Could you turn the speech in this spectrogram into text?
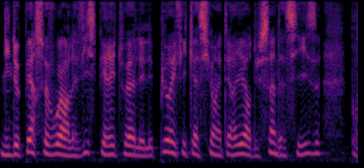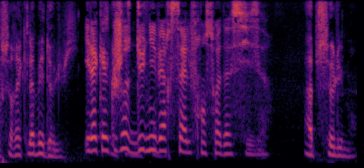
ni de percevoir la vie spirituelle et les purifications intérieures du Saint d'Assise pour se réclamer de lui. Il a quelque chose d'universel, François d'Assise. Absolument,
